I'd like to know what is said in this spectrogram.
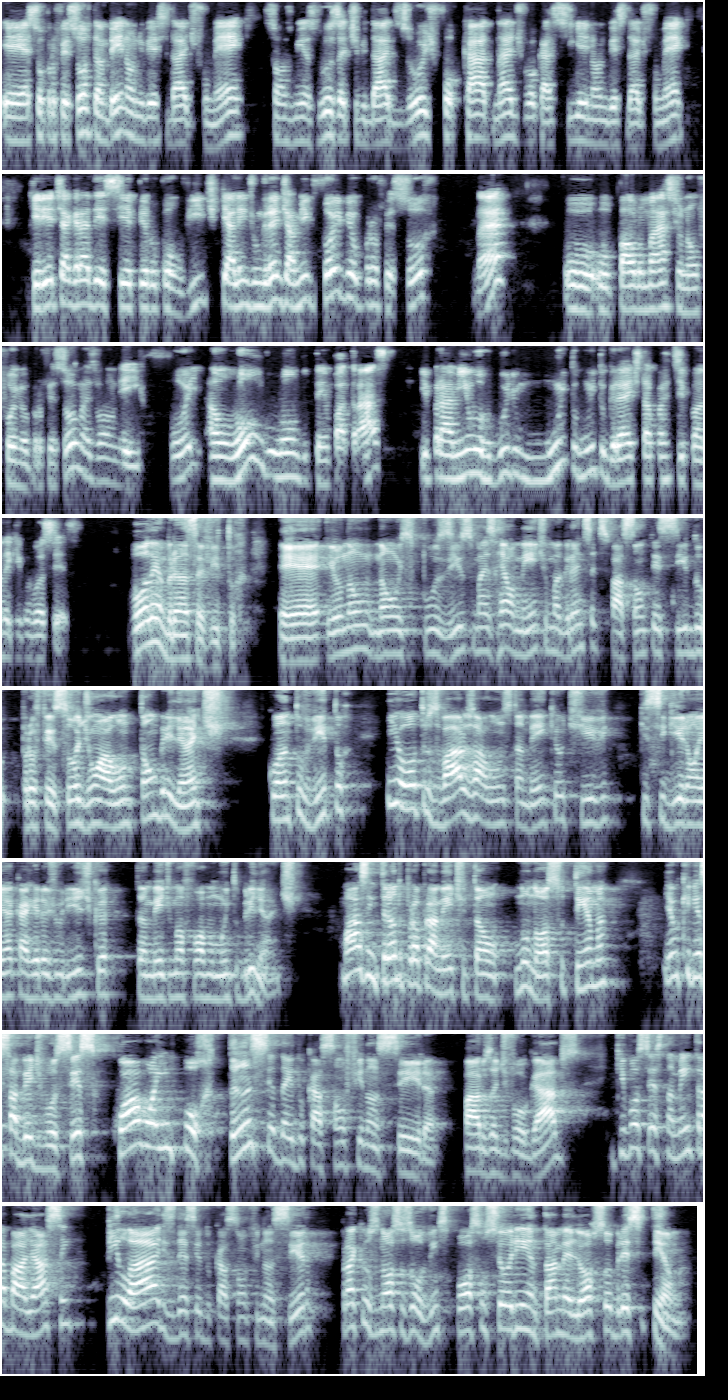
é, sou professor também na Universidade FUMEC, são as minhas duas atividades hoje, focado na advocacia e na Universidade FUMEC. Queria te agradecer pelo convite, que além de um grande amigo, foi meu professor, né? O, o Paulo Márcio não foi meu professor, mas o Alnei foi há um longo, longo tempo atrás. E para mim é um orgulho muito, muito grande estar participando aqui com vocês. Boa lembrança, Vitor. É, eu não, não expus isso, mas realmente uma grande satisfação ter sido professor de um aluno tão brilhante quanto o Vitor e outros vários alunos também que eu tive que seguiram a carreira jurídica também de uma forma muito brilhante. Mas entrando propriamente então no nosso tema, eu queria saber de vocês qual a importância da educação financeira para os advogados e que vocês também trabalhassem pilares dessa educação financeira para que os nossos ouvintes possam se orientar melhor sobre esse tema.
